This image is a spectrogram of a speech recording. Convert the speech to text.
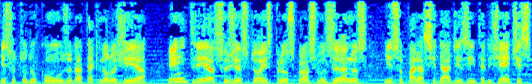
Isso tudo com o uso da tecnologia. Entre as sugestões para os próximos anos, isso para cidades inteligentes,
